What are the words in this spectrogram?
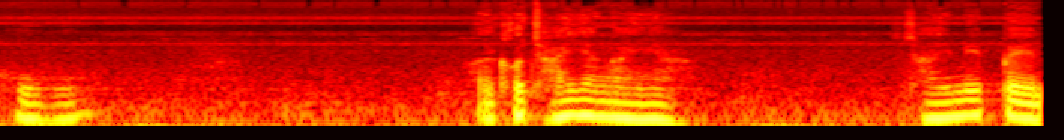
โห เฮ้ยเขาใช้ยังไงอะ ใช้ไม่เป็น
